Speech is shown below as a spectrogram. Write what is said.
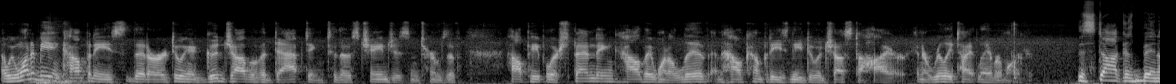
And we want to be in companies that are doing a good job of adapting to those changes in terms of how people are spending, how they want to live, and how companies need to adjust to hire in a really tight labor market. This stock has been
